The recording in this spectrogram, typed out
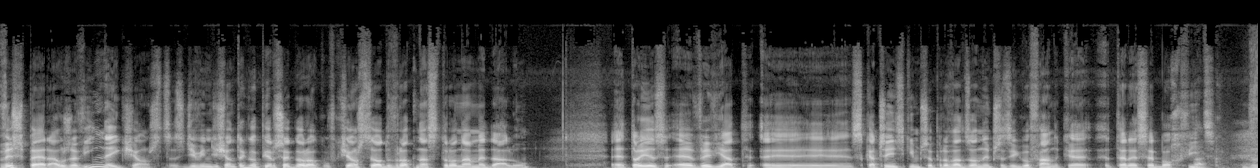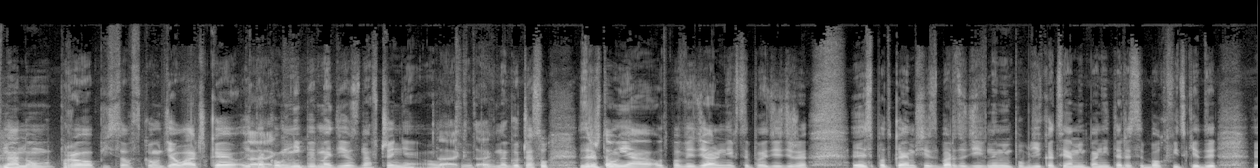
wyszperał, że w innej książce z 91 roku, w książce Odwrotna strona medalu, to jest wywiad z Kaczyńskim przeprowadzony przez jego fankę Teresę Bochwic. Tak znaną propisowską działaczkę, tak. taką niby medioznawczynię od tak, tak. pewnego tak. czasu. Zresztą ja odpowiedzialnie chcę powiedzieć, że e, spotkałem się z bardzo dziwnymi publikacjami pani Teresy Bochwic, kiedy e,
